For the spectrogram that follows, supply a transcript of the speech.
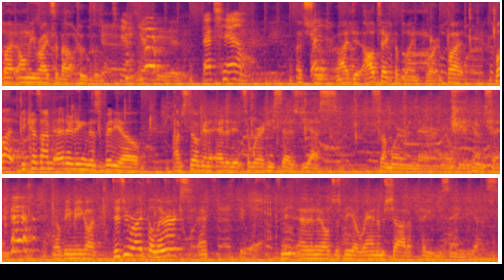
but only writes about poo poo. That's him. That's true. I did. I'll take the blame for it. But but because I'm editing this video, I'm still gonna edit it to where he says yes somewhere in there. It'll be him saying. It'll be me going. Did you write the lyrics? And, me, and then it'll just be a random shot of Payton saying yes.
